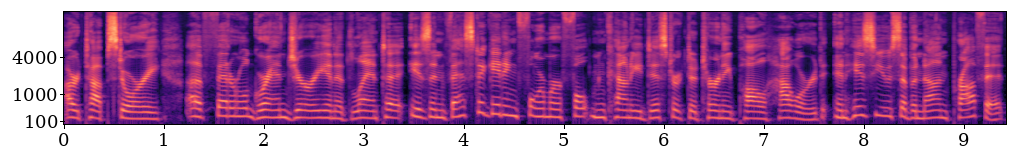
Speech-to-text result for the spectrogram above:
Our top story a federal grand jury in Atlanta is investigating former Fulton County District Attorney Paul Howard and his use of a nonprofit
